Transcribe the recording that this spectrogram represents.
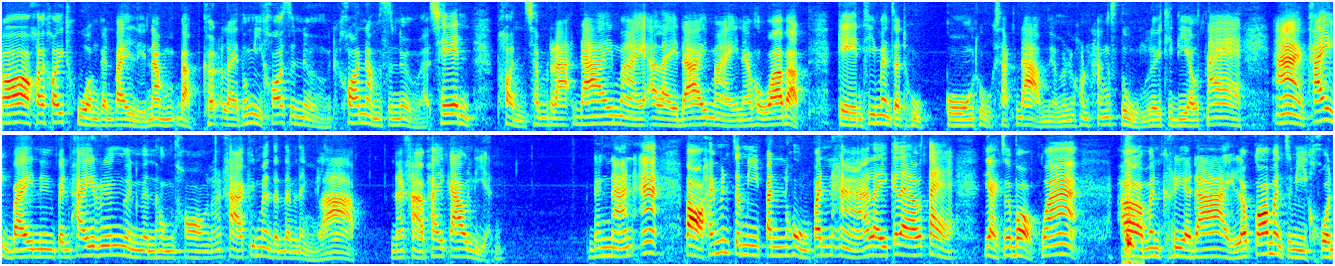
ก็ค่อยๆ ทวงกันไปหรือนำแบบอะไรต้องมีข้อเสนอ ข้อนำเสนอ เช่น ผ่อนชำระได้ไหมอะไรได้ไหมนะเพราะว่าแบบเกณฑ์ที่มันจะถูกโกงถูกชักดาบเนี่ยมันค่อนข้างสูงเลยทีเดียวแต่อ่าไพ่อีกใบหนึ่งเป็นไพ่เรื่องเงินเงินทองทองนะคะ ขึ้นมาเป็นตำแหน่งลาบนะคะไพ่เก้าเหรียญดังนั้นอะต่อให้มันจะมีปัญหงปัญหาอะไรก็แล้ว แต่อยากจะบอกว่า มันเคลียร์ได้ แล้วก็มันจะมีคน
